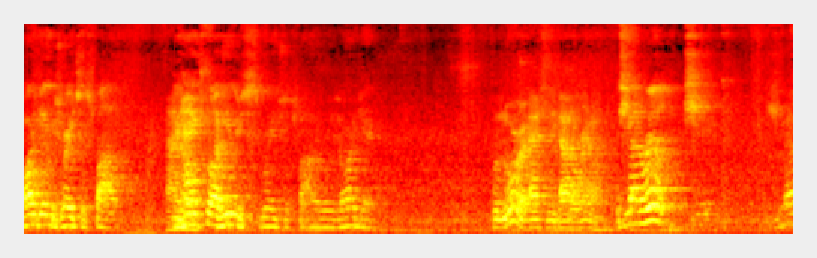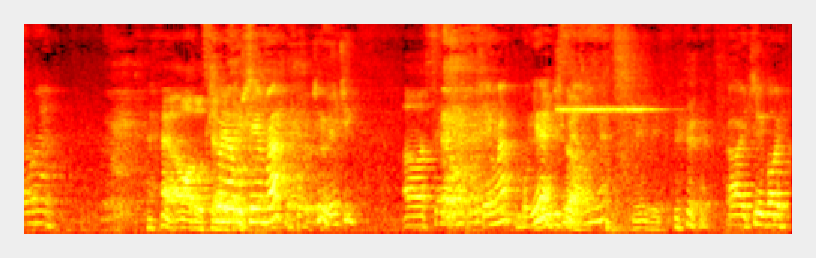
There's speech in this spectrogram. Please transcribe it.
RJ was Rachel's father. I and know. Hank thought he was Rachel's father, it was RJ. So Nora actually got around. She got around. She, she got around. All those characters. She went out with characters. Sam Rappaport too, didn't she? Uh, Sam, Sam Rappaport, yeah. Maybe she so. went out maybe. All right, see you, bud.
